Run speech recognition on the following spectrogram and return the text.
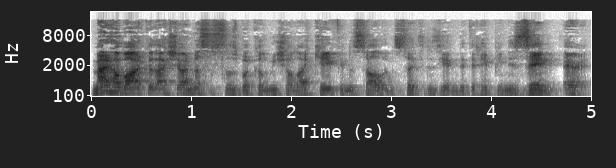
Merhaba arkadaşlar nasılsınız bakalım inşallah keyfiniz, sağlığınız, sıhhatiniz yerindedir hepinizin. Evet.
